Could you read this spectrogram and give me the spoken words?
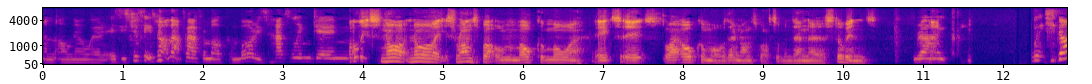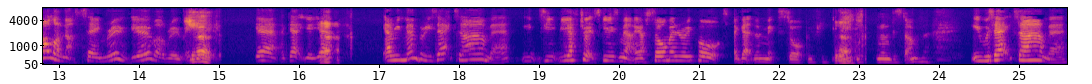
and I'll know where it is. It's just it's not that far from Malcolm Moore. It's Haslingden. Well, it's not. No, it's Ramsbottom and Holcombe Moor. It's it's like Holcombe Moor, then Ramsbottom, and then uh, Stubbins. Right. Which is all on that same route, the Irwell route. Yeah. it? Yeah, I get you. Yeah. I remember he's ex-army. You, you you have to excuse me. I have so many reports. I get them mixed up. If you, Yeah. if you can understand. He was ex-army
